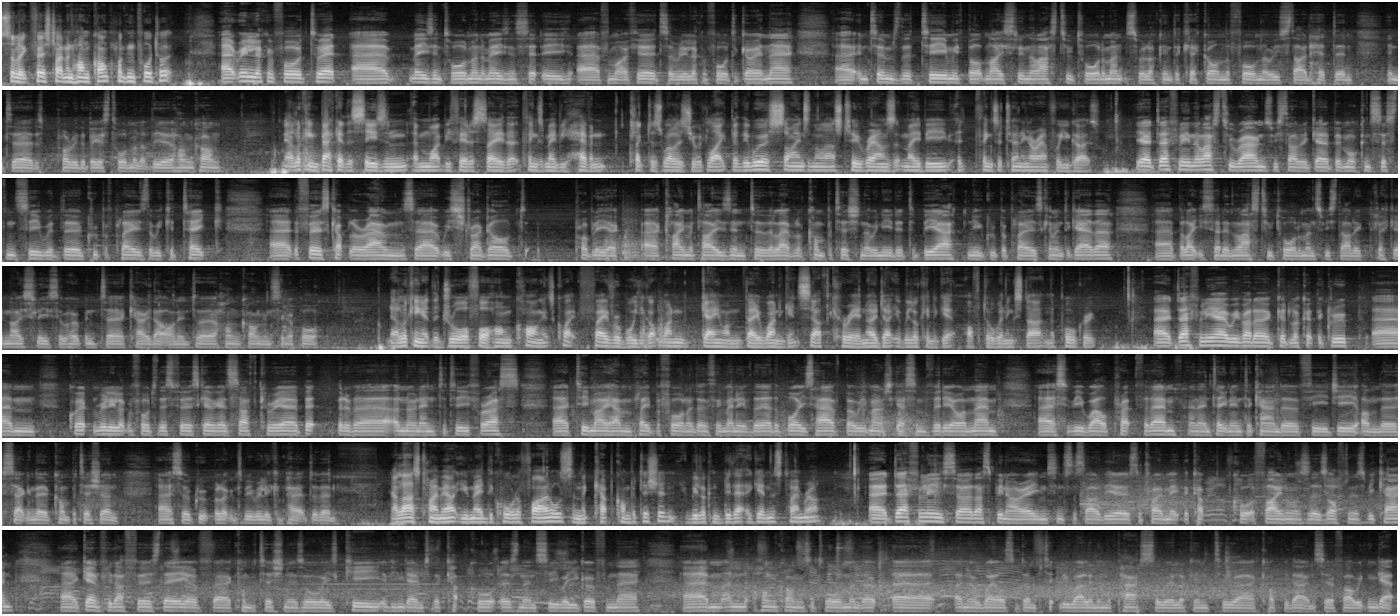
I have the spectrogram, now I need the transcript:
So, Luke, first time in Hong Kong, looking forward to it? Uh, really looking forward to it. Uh, amazing tournament, amazing city uh, from what I've heard, so really looking forward to going there. Uh, in terms of the team, we've built nicely in the last two tournaments. We're looking to kick on the form that we've started hitting into this, probably the biggest tournament of the year, Hong Kong. Now, looking back at the season, it might be fair to say that things maybe haven't clicked as well as you would like, but there were signs in the last two rounds that maybe uh, things are turning around for you guys. Yeah, definitely. In the last two rounds, we started to get a bit more consistency with the group of players that we could take. Uh, the first couple of rounds, uh, we struggled probably uh, acclimatising to the level of competition that we needed to be at, new group of players coming together. Uh, but like you said, in the last two tournaments, we started clicking nicely, so we're hoping to carry that on into Hong Kong and Singapore. Now, looking at the draw for Hong Kong, it's quite favourable. You've got one game on day one against South Korea. No doubt you'll be looking to get off to a winning start in the pool group. Uh, definitely, yeah. We've had a good look at the group. Um, quite really looking forward to this first game against South Korea. A bit, bit of an unknown entity for us. Uh, team I haven't played before, and I don't think many of the other boys have. But we've managed to get some video on them, uh, so be well prepped for them, and then taking into Canada, Fiji on the second day of competition. Uh, so a group we're looking to be really competitive in. Now, last time out, you made the quarterfinals in the cup competition. You'll be looking to do that again this time round? Uh, definitely. So that's been our aim since the start of the year is to try and make the cup quarterfinals as often as we can. Uh, getting through that first day of uh, competition is always key. If you can get into the cup quarters and then see where you go from there. Um, and Hong Kong is a tournament that uh, I know Wales have done particularly well in in the past, so we're looking to uh, copy that and see how far we can get.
